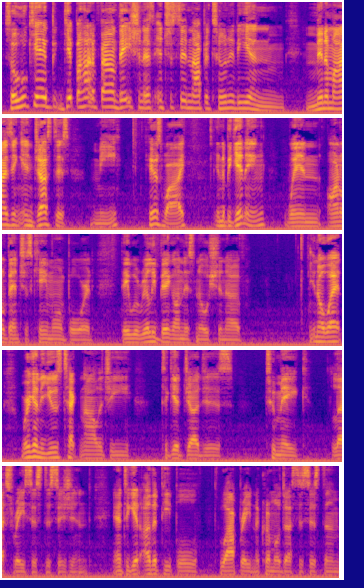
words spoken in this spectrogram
So who can't get behind a foundation that's interested in opportunity and minimizing injustice? Me. Here's why in the beginning, when Arnold Ventures came on board, they were really big on this notion of, you know what, we're going to use technology to get judges to make less racist decisions and to get other people who operate in the criminal justice system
